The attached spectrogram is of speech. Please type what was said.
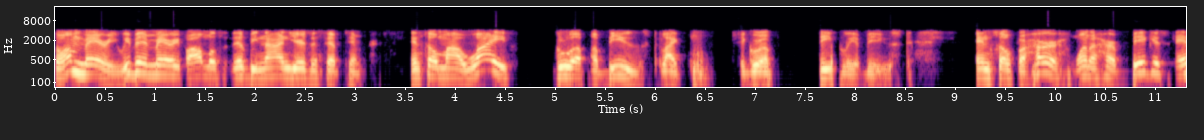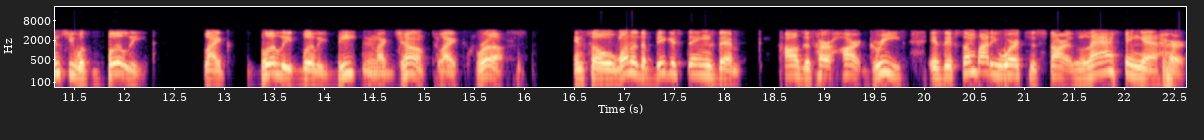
So I'm married. We've been married for almost it'll be 9 years in September. And so my wife grew up abused. Like she grew up deeply abused. And so for her, one of her biggest, and she was bullied, like bullied, bullied, beaten, like jumped, like rough. And so one of the biggest things that causes her heart grief is if somebody were to start laughing at her.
